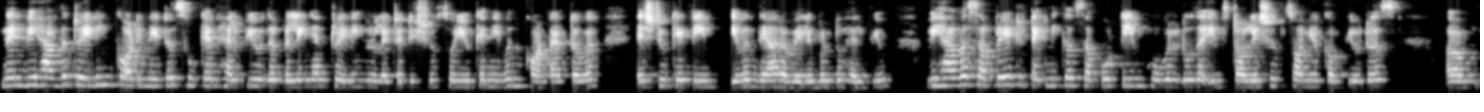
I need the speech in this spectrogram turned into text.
then we have the training coordinators who can help you with the billing and training related issues. So you can even contact our H2K team. Even they are available to help you. We have a separate technical support team who will do the installations on your computers, um,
